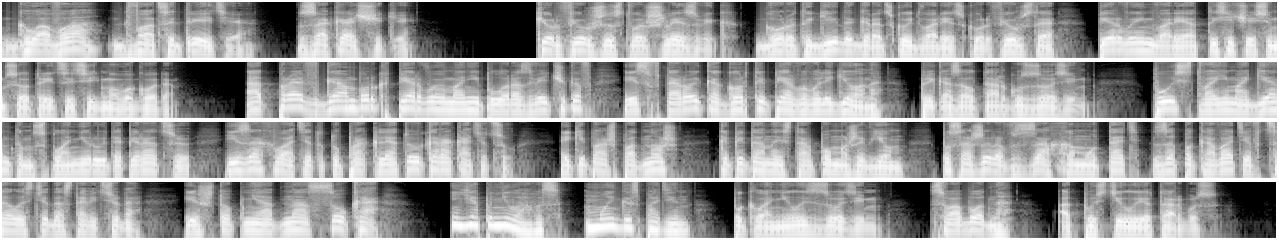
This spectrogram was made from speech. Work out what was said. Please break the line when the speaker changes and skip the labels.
Глава 23. Заказчики. Кюрфюршество Шлезвиг. Город Эгида, городской дворец Курфюрста, 1 января 1737 года.
«Отправь в Гамбург первую манипулу разведчиков из второй когорты первого легиона», приказал Таргус Зозим. «Пусть твоим агентам спланируют операцию и захватят эту проклятую каракатицу. Экипаж под нож, капитана из Тарпома живьем, пассажиров захомутать, запаковать и в целости доставить сюда». И чтоб ни одна сука...»
«Я поняла вас, мой господин», —
поклонилась Зозим.
«Свободно», —
отпустил ее Таргус.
